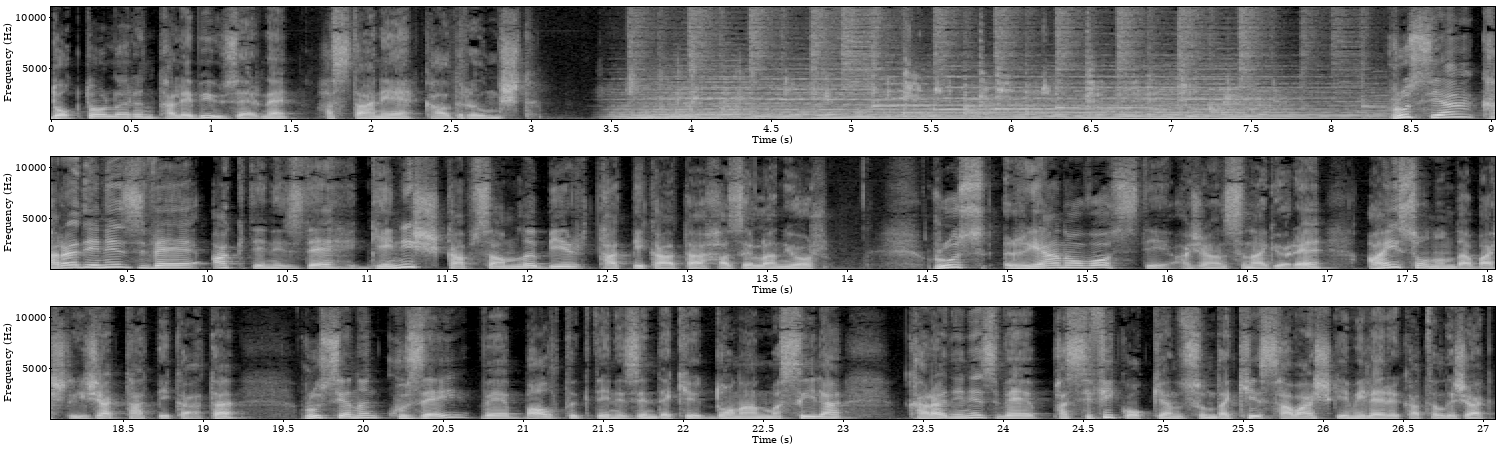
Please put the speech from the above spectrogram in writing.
doktorların talebi üzerine hastaneye kaldırılmıştı. Rusya Karadeniz ve Akdeniz'de geniş kapsamlı bir tatbikata hazırlanıyor. Rus RIA Novosti ajansına göre ay sonunda başlayacak tatbikata Rusya'nın Kuzey ve Baltık denizindeki donanmasıyla Karadeniz ve Pasifik okyanusundaki savaş gemileri katılacak.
